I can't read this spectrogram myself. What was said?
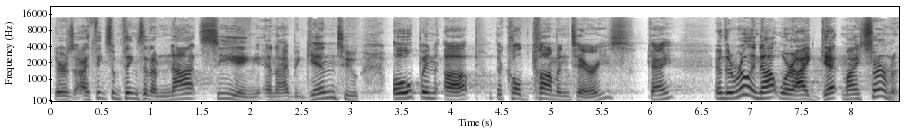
there's, I think, some things that I'm not seeing. And I begin to open up. They're called commentaries, okay? And they're really not where I get my sermon.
